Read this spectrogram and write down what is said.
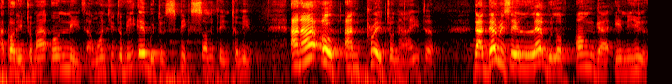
according to my own needs. I want you to be able to speak something to me. And I hope and pray tonight uh, that there is a level of hunger in you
